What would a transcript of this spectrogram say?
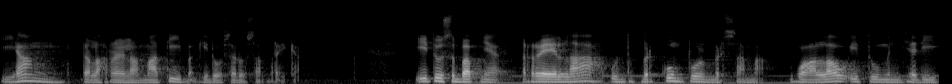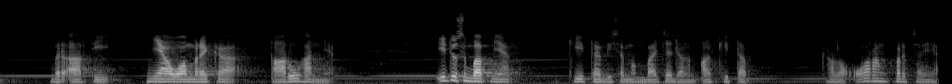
yang telah rela mati bagi dosa-dosa mereka. Itu sebabnya rela untuk berkumpul bersama, walau itu menjadi berarti nyawa mereka taruhannya. Itu sebabnya kita bisa membaca dalam Alkitab kalau orang percaya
